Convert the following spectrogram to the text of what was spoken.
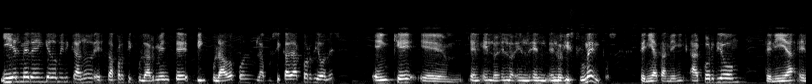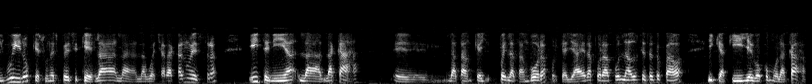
y el merengue dominicano está particularmente vinculado con la música de acordeones en que eh, en, en lo- en lo- en- en- en los instrumentos. Tenía también acordeón, tenía el guiro, que es una especie que es la, la, la guacharaca nuestra, y tenía la, la caja, eh, la, tam- que, pues la tambora, porque allá era por ambos lados que se tocaba, y que aquí llegó como la caja.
